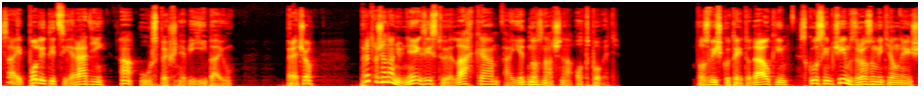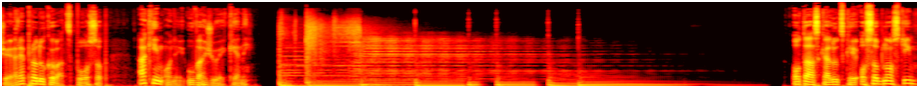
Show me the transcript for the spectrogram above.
sa aj politici radi a úspešne vyhýbajú. Prečo? pretože na ňu neexistuje ľahká a jednoznačná odpoveď. Vo zvyšku tejto dávky skúsim čím zrozumiteľnejšie reprodukovať spôsob, akým o nej uvažuje Kenny. Otázka ľudskej osobnosti,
